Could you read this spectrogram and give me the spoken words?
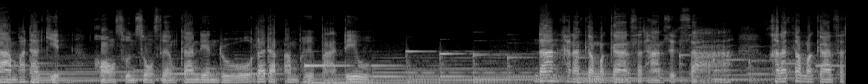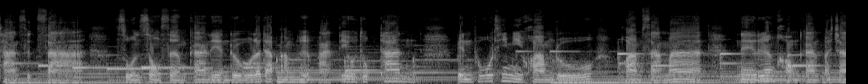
ตามพันธกิจ ของศูนย์ส่งเสริมการเรียนรู้ระดับอำเภอป่าติ้ว ด้านคณะกรรมการสถานศึกษา คณะกรรมการสถานศึกษา ศูนย์ส่งเสริมการเรียนรู้ระดับอำเภอป่าติ้วทุกท่าน เป็นผู้ที่มีความรู้ ความสามารถในเรื่องของการประชา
